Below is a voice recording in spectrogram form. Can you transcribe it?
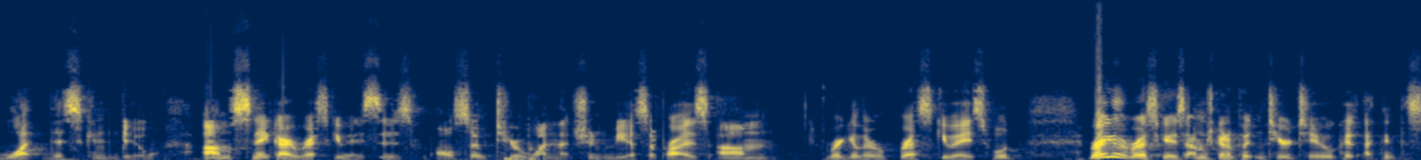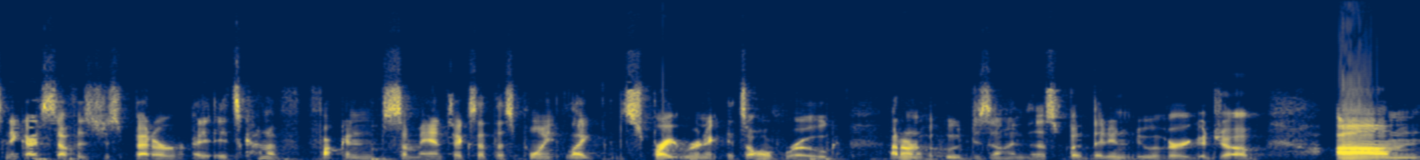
what this can do. Um, Snake Eye Rescue Ace is also tier 1, that shouldn't be a surprise. Um, regular rescue ace. Well, regular rescue ace, I'm just going to put in tier 2 because I think the Snake Eye stuff is just better. It's kind of fucking semantics at this point. Like, Sprite Runic, it's all rogue. I don't know who designed this, but they didn't do a very good job. Um,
